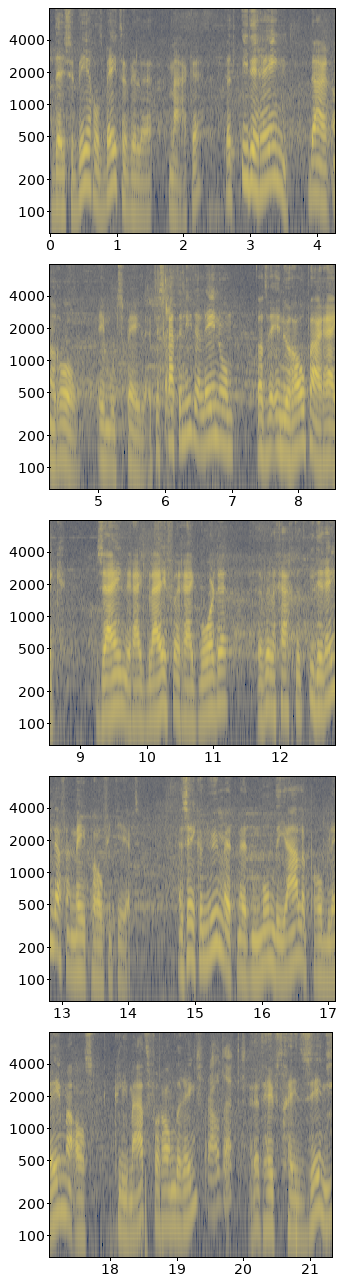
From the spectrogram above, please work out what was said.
deze wereld beter willen maken, dat iedereen daar een rol in moet spelen. Het is, gaat er niet alleen om dat we in Europa rijk zijn, rijk blijven, rijk worden. We willen graag dat iedereen daarvan mee profiteert. En zeker nu met, met mondiale problemen als klimaatverandering. Vooral dat. Het heeft geen zin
